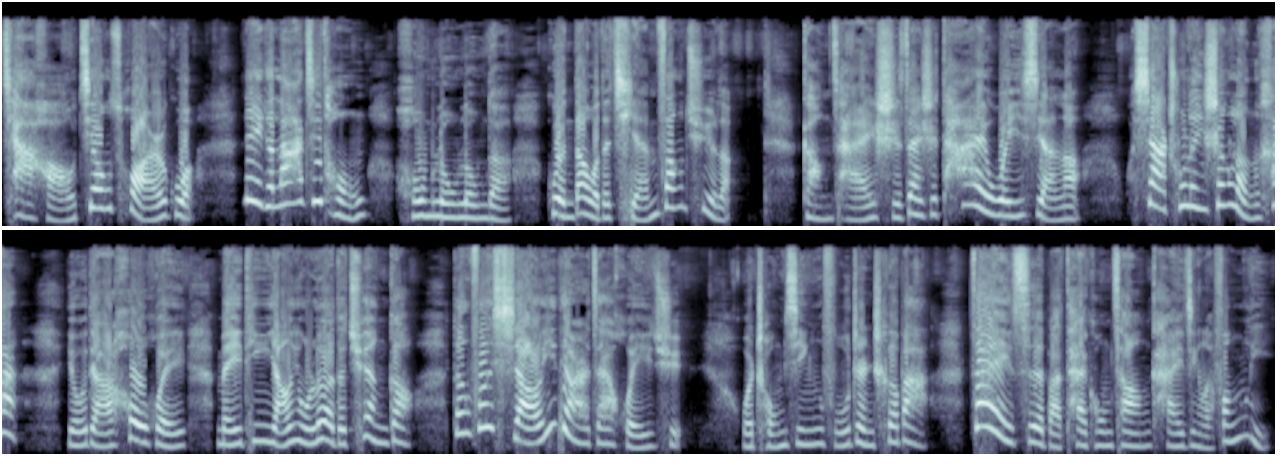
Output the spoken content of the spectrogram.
恰好交错而过。那个垃圾桶轰隆隆的滚到我的前方去了，刚才实在是太危险了，我吓出了一身冷汗，有点后悔没听杨永乐的劝告，等风小一点再回去。我重新扶正车把，再次把太空舱开进了风里。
